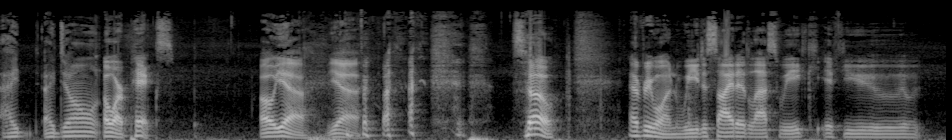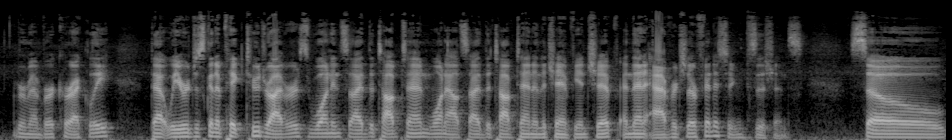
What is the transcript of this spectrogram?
I I don't. Oh, our picks. Oh yeah, yeah. so, everyone, we decided last week, if you remember correctly, that we were just going to pick two drivers, one inside the top 10, one outside the top 10 in the championship, and then average their finishing positions. So,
